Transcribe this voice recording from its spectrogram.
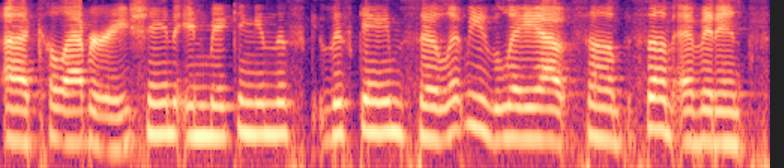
uh, collaboration in making in this this game. So let me lay out some some evidence.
